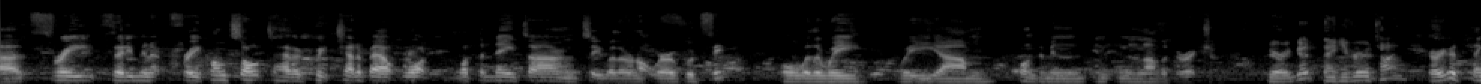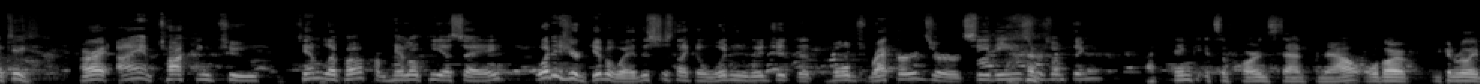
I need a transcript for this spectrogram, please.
Uh, three 30 minute free consult to have a quick chat about what, what the needs are and see whether or not we're a good fit or whether we, we um, point them in, in, in another direction. Very good. Thank you for your time. Very good. Thank you. All right. I am talking to Tim Lippa from Halo PSA. What is your giveaway? This is like a wooden widget that holds records or CDs or something? I think it's a phone stand for now, although you can really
